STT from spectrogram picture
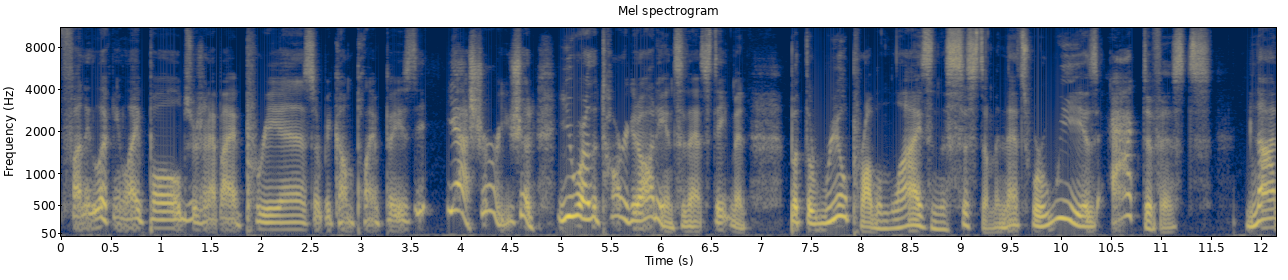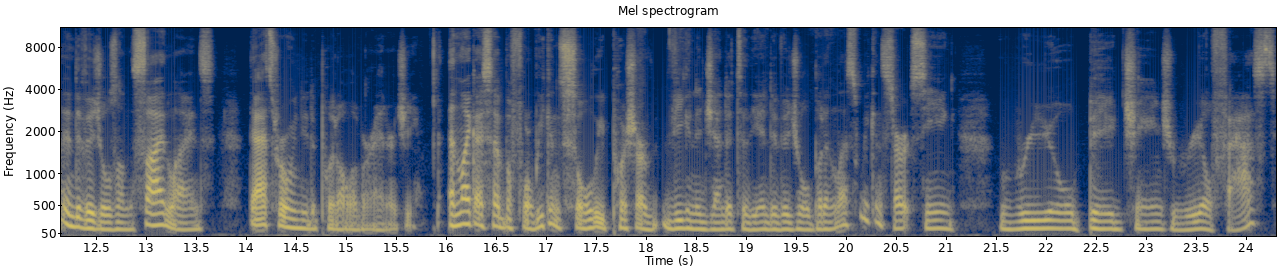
funny looking light bulbs or should I buy a Prius or become plant based? Yeah, sure, you should. You are the target audience in that statement. But the real problem lies in the system, and that's where we as activists, not individuals on the sidelines, that's where we need to put all of our energy. And like I said before, we can solely push our vegan agenda to the individual, but unless we can start seeing real big change real fast,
